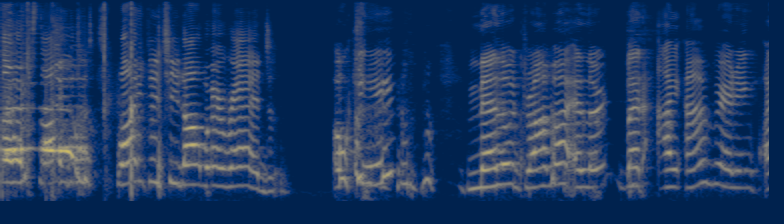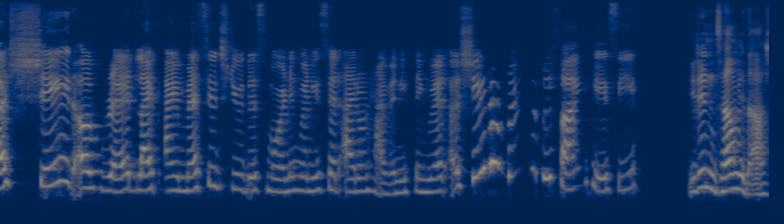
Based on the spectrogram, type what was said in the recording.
so excited. Why did she not wear red? Okay. Melodrama alert. But I am wearing a shade of red. Like I messaged you this morning when you said I don't have anything red. A shade of red would be fine, Casey. You didn't tell me that.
